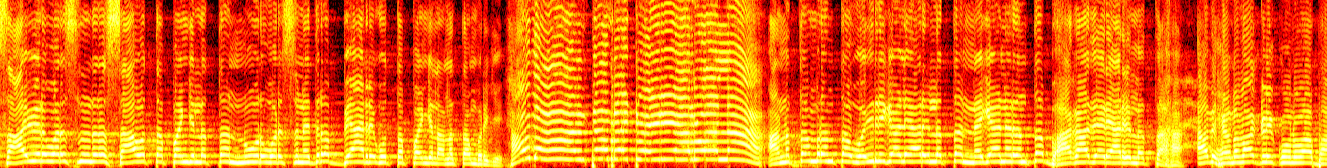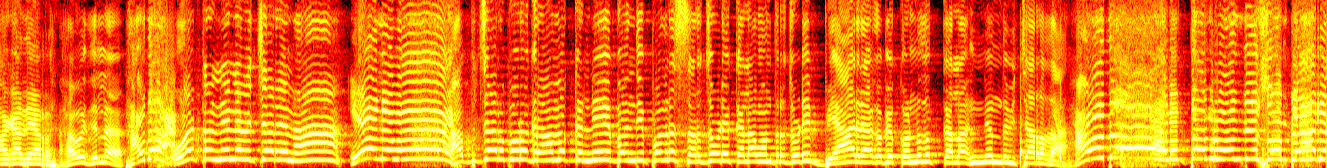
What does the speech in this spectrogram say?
ಸಾವಿರ ವರ್ಷದಿಂದ ಸಾವ ತಪ್ಪಂಗಿಲ್ಲತ್ತ ನೂರು ವರ್ಷನಿದ್ರ ಬ್ಯಾರೆಗೂ ತಪ್ಪಂಗಿಲ್ಲ ಅಣ್ಣ ತಮ್ಮರಿಗೆ ಹೌದಾ? ವೈರಿ ಯಾರು ಅಲ್ಲ. ಅಣ್ಣ ತಮ್ಮರಂತ ವೈರಿಗಳು ಯಾರಿಲ್ಲತ್ತ ನೆಗ್ಯಾನರಂತ ಭಾಗಾದ್ಯಾರ ಯಾರಿಲ್ಲತ್ತ ಅದು ಹೆಣ್ಮಕ್ಳಿಗೆ ಕೂನುವ ಭಾಗಾದ್ಯಾರ. ಹೌದಿಲ್ಲ. ಹೌದಾ? ಒಟ್ಟ ನಿನ್ನ ವಿಚಾರೇನ ಏನವ? ಅಬ್ಜಾರಪುರ ಗ್ರಾಮಕ್ಕೆ ನೀ ಬಂದಿಪ್ಪ ಅಂದ್ರೆ ಸರ್ಜೋಡಿ ಕಲಾವಂತರ ಜೋಡಿ ಬ್ಯಾರೆ ಆಗಬೇಕು ಅನ್ನೋದು ಕಲಾ ನಿಂದ ವಿಚಾರ ಅದ. ಹೌದಾ? ಅಣ್ತಮ್ರ ಒಂದ್ ದಿವಸ ಬ್ಯಾರೆ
